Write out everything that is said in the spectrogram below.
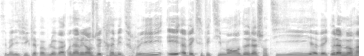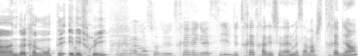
C'est magnifique la pavlova. On a un mélange de crème et de fruits et avec effectivement de la chantilly, avec de la meringue, de la crème montée et des fruits. On est vraiment sur du très régressif, du très traditionnel mais ça marche très bien.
